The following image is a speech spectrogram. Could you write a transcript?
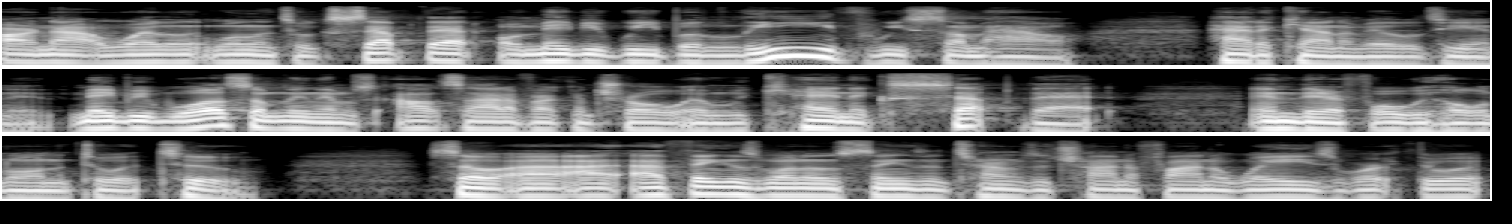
are not willing, willing to accept that, or maybe we believe we somehow had accountability in it. Maybe it was something that was outside of our control and we can't accept that, and therefore we hold on to it too. So uh, I, I think it's one of those things in terms of trying to find a ways work through it.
